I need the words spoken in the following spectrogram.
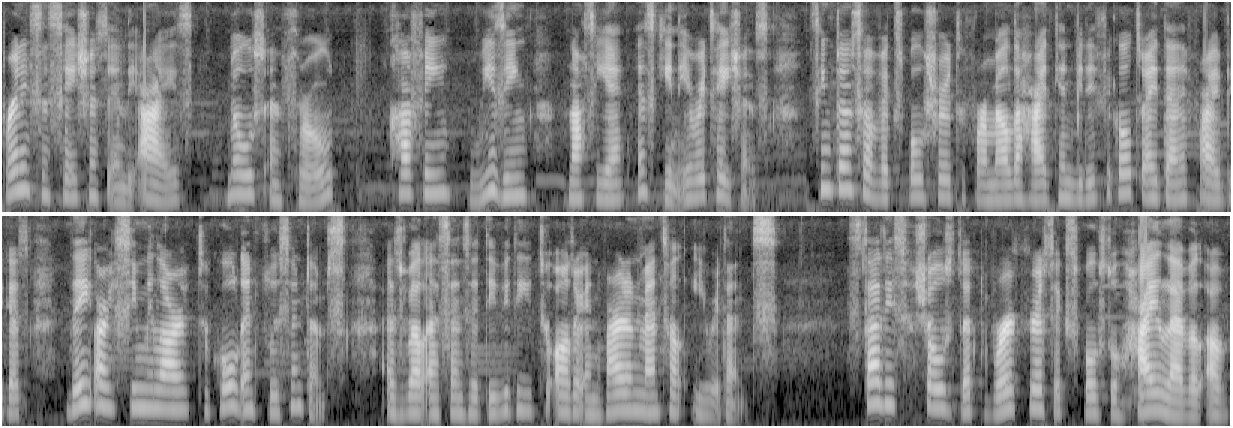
burning sensations in the eyes, nose and throat, coughing, wheezing, nausea, and skin irritations. Symptoms of exposure to formaldehyde can be difficult to identify because they are similar to cold and flu symptoms, as well as sensitivity to other environmental irritants. Studies shows that workers exposed to high level of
